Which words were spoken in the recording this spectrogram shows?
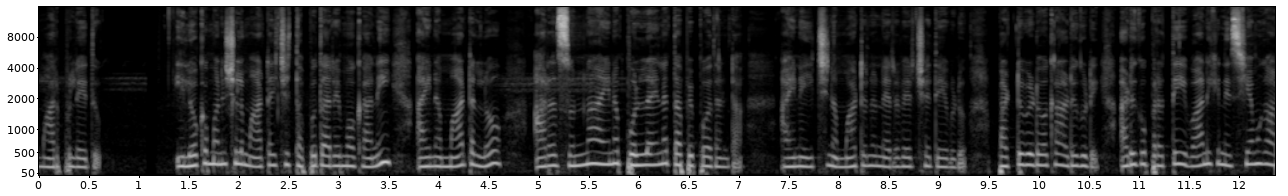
మార్పు లేదు. ఈ లోక మనుషులు మాట ఇచ్చి తప్పుతారేమో కానీ ఆయన మాటల్లో అర సున్నా అయిన పొల్లైనా తప్పిపోదంట. ఆయన ఇచ్చిన మాటను నెరవేర్చే దేవుడు పట్టు విడవక అడుగుడి. అడుగు ప్రతి వానికి నిశ్చయముగా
